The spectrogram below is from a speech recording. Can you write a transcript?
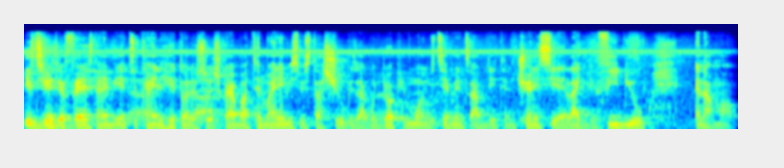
If today is your first time here to kindly hit on the subscribe button. My name is Mr. Showbiz. I will drop you more entertainment update and trends here. Like the video, and I'm out.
